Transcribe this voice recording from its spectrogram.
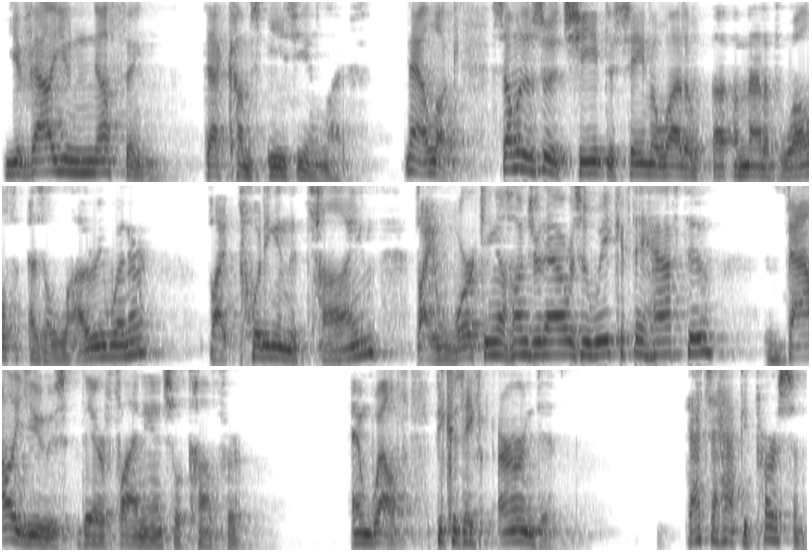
you value nothing that comes easy in life. Now, look, someone who's achieved the same amount of, uh, amount of wealth as a lottery winner by putting in the time, by working 100 hours a week if they have to, values their financial comfort and wealth because they've earned it. That's a happy person.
